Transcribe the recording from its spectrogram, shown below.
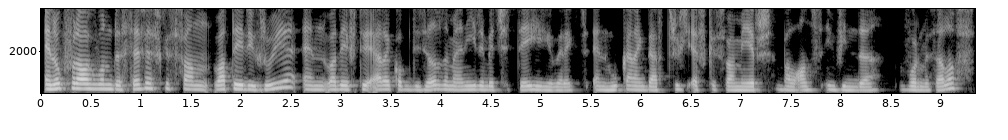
En ook vooral gewoon besef even van wat deed u groeien en wat heeft u eigenlijk op diezelfde manier een beetje tegengewerkt. En hoe kan ik daar terug even wat meer balans in vinden voor mezelf.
